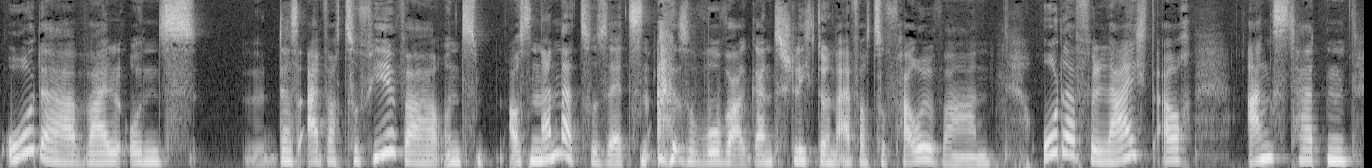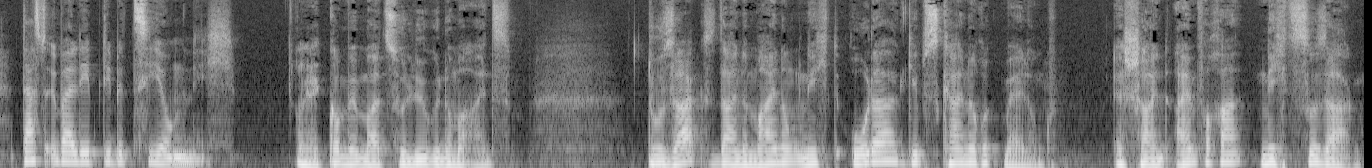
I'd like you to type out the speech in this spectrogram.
oder weil uns das einfach zu viel war, uns auseinanderzusetzen, also wo wir ganz schlicht und einfach zu faul waren. Oder vielleicht auch Angst hatten, das überlebt die Beziehung nicht. Okay, kommen wir mal zur Lüge Nummer eins. Du sagst deine Meinung nicht oder gibst keine Rückmeldung. Es scheint einfacher, nichts zu sagen.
